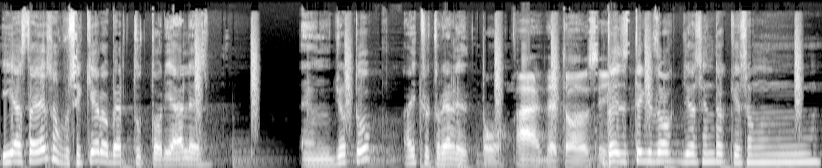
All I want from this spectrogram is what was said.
Y hasta eso, pues si quiero ver tutoriales en YouTube, hay tutoriales de todo. Ah, de todo, sí. Entonces TikTok yo siento que es un,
